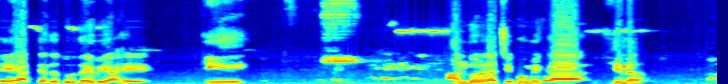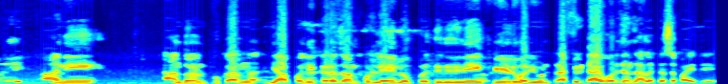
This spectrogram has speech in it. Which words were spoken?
हे अत्यंत दुर्दैवी आहे की आंदोलनाची भूमिका घेणं आणि आंदोलन पुकारणं या पलीकडे जाऊन कुठल्याही लोकप्रतिनिधीने फील्डवर येऊन ट्रॅफिक डायव्हर्जन झालं कसं पाहिजे?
